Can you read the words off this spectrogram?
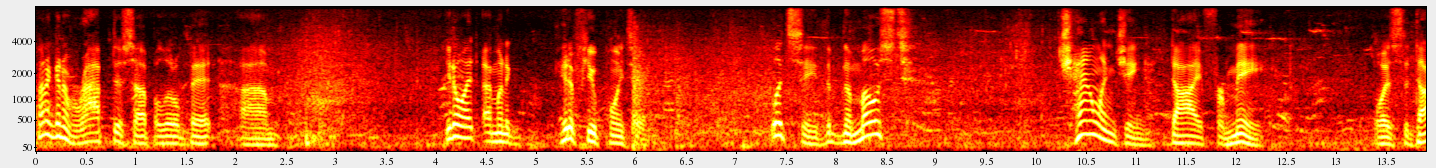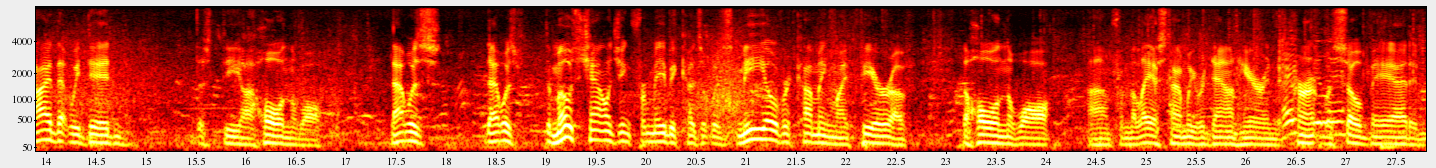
kind of going to wrap this up a little bit. Um, you know what? I'm going to hit a few points here. Let's see. The, the most challenging dive for me was the dive that we did, the, the uh, hole in the wall. That was that was the most challenging for me because it was me overcoming my fear of the hole in the wall um, from the last time we were down here, and the current was so bad, and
